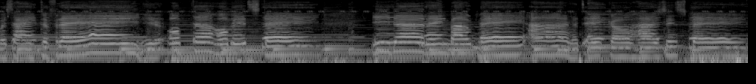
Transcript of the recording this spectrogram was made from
we zijn tevreden hier op de Hobbitstee. Iedereen bouwt mee aan het ecohuis in Spee.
